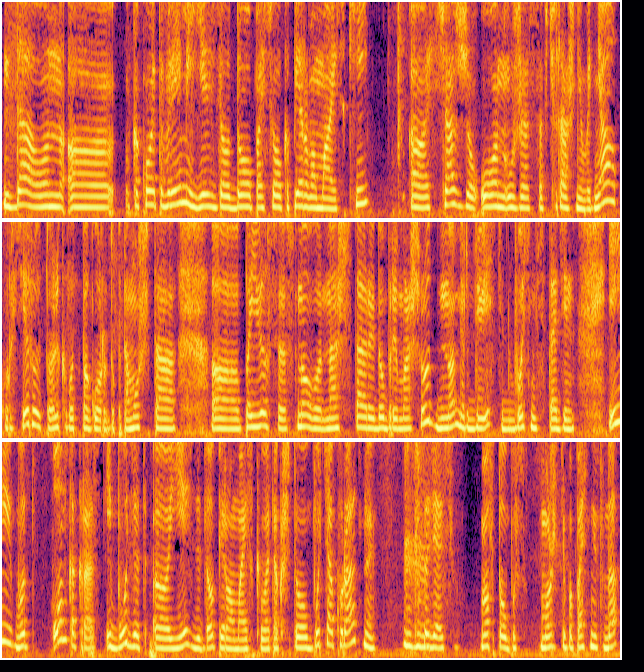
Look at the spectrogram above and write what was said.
Да, он э, какое-то время ездил до поселка Первомайский. Э, сейчас же он уже со вчерашнего дня курсирует только вот по городу, потому что э, появился снова наш старый добрый маршрут номер 281. И вот он как раз и будет э, ездить до Первомайского. Так что будьте аккуратны, угу. садясь в автобус. Можете попасть не туда.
